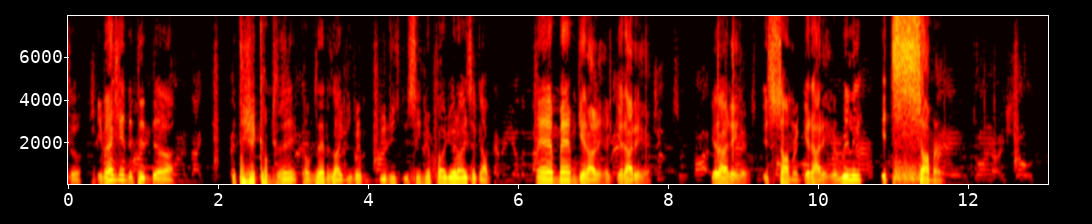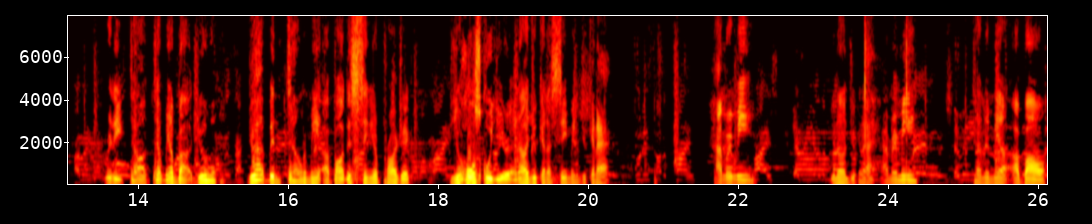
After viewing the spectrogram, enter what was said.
So imagine that the the, the teacher comes in comes in and is like, "You did the senior project?" I said, "Man, man, get out of here! Get out of here! Get out of here! It's summer! Get out of here! Really? It's summer! Really? Tell tell me about you. You have been telling me about the senior project the whole school year, and now you're gonna say me you're gonna hammer me You know, you're gonna hammer me, telling me about,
